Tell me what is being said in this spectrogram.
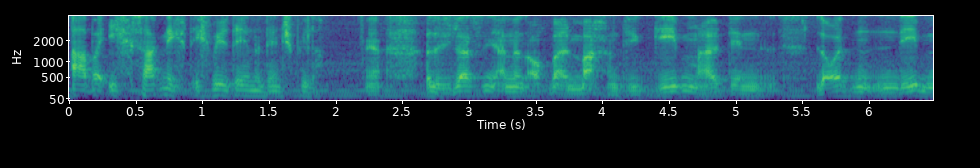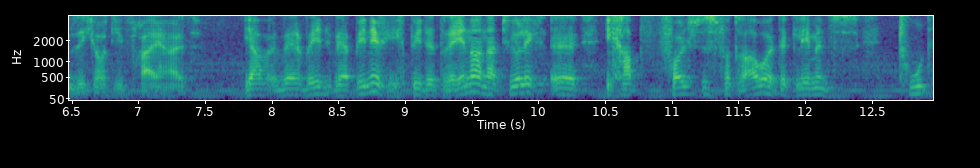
Aber ich sage nicht, ich will den und den Spieler. Ja, also Sie lassen die anderen auch mal machen. Sie geben halt den Leuten neben sich auch die Freiheit. Ja, wer, wer bin ich? Ich bin der Trainer, natürlich. Äh, ich habe vollstes Vertrauen. Der Clemens tut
